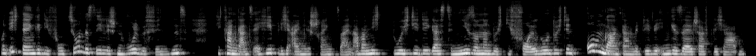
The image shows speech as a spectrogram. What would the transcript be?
Und ich denke, die Funktion des seelischen Wohlbefindens, die kann ganz erheblich eingeschränkt sein, aber nicht durch die Degasthenie, sondern durch die Folge und durch den Umgang damit, wie wir ihn gesellschaftlich haben,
